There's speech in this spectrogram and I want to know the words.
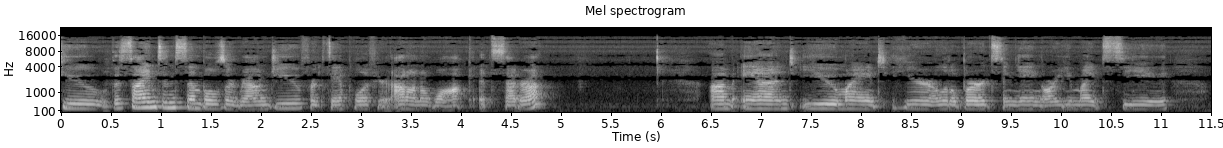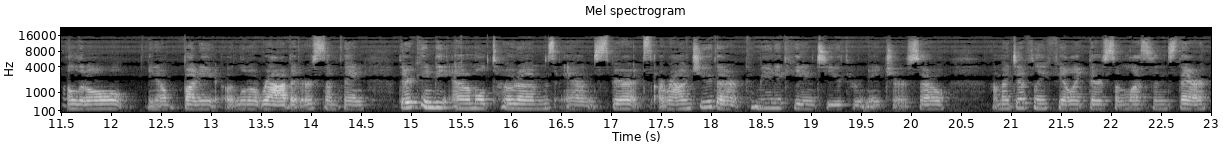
to the signs and symbols around you. For example, if you're out on a walk, etc. Um, and you might hear a little bird singing, or you might see a little, you know, bunny, a little rabbit or something. There can be animal totems and spirits around you that are communicating to you through nature. So um, I definitely feel like there's some lessons there.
